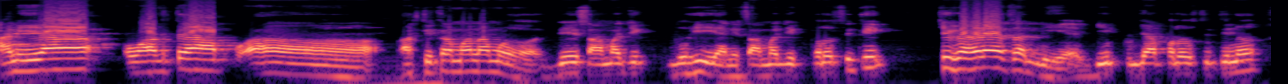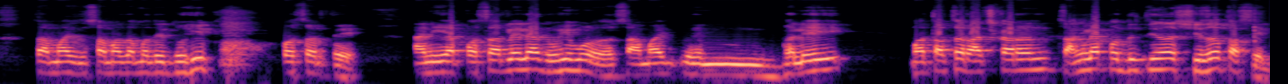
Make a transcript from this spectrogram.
आणि या वाढत्या अतिक्रमणामुळं जे सामाजिक दुही आणि सामाजिक परिस्थिती चिघळ्या चालली आहे जी ज्या परिस्थितीनं समाज समाजामध्ये दुही पसरते. आणि या पसरलेल्या दुहीमुळं समाज भलेही मताचं राजकारण चांगल्या पद्धतीनं शिजत असेल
